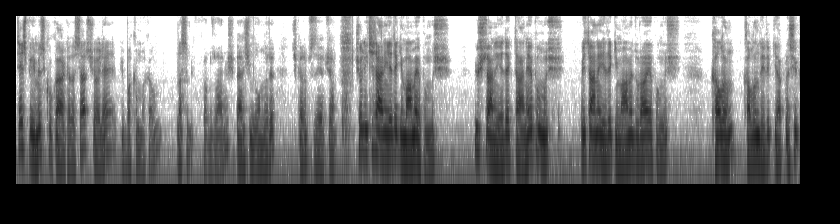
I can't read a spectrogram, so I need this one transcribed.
Tespihimiz kuka arkadaşlar. Şöyle bir bakın bakalım. Nasıl bir kukamız varmış. Ben şimdi onları çıkarıp size yapacağım. Şöyle iki tane yedek imame yapılmış. Üç tane yedek tane yapılmış. Bir tane yedek imame durağı yapılmış kalın, kalın delik yaklaşık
